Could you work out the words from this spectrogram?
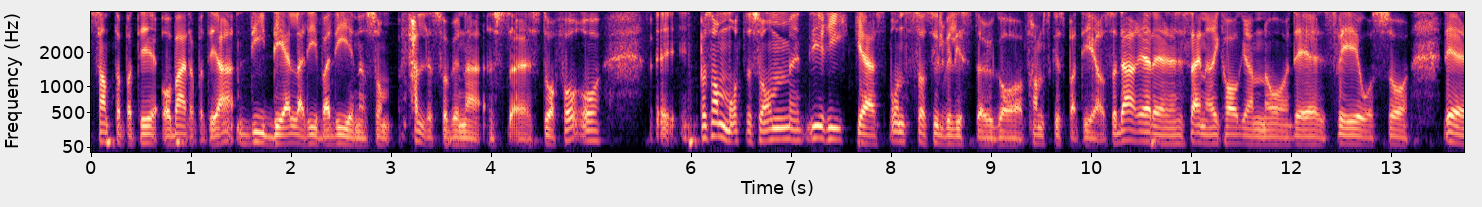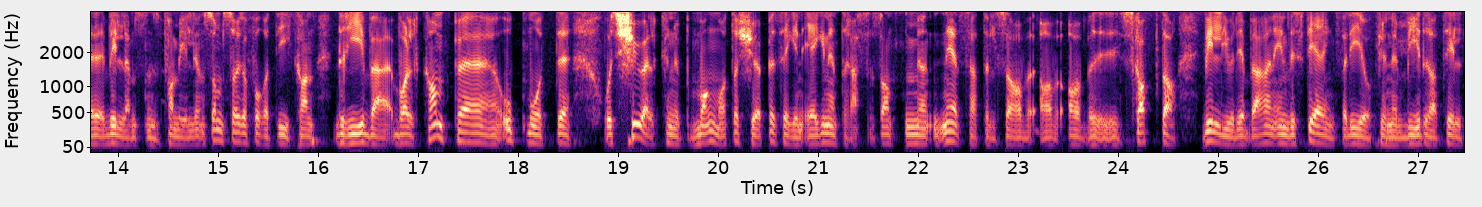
Senterpartiet og Arbeiderpartiet de deler de verdiene som Fellesforbundet står for. og Eh, på samme måte som de rike sponser Sylvi Listhaug og Fremskrittspartiet. Så Der er det Stein Erik Hagen og det er Sveås og det er Wilhelmsen-familien som sørger for at de kan drive valgkamp eh, opp mot å og sjøl kunne på mange måter kjøpe seg en egeninteresse. Med nedsettelse av, av, av, skatter vil jo det være en investering for de å kunne bidra til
